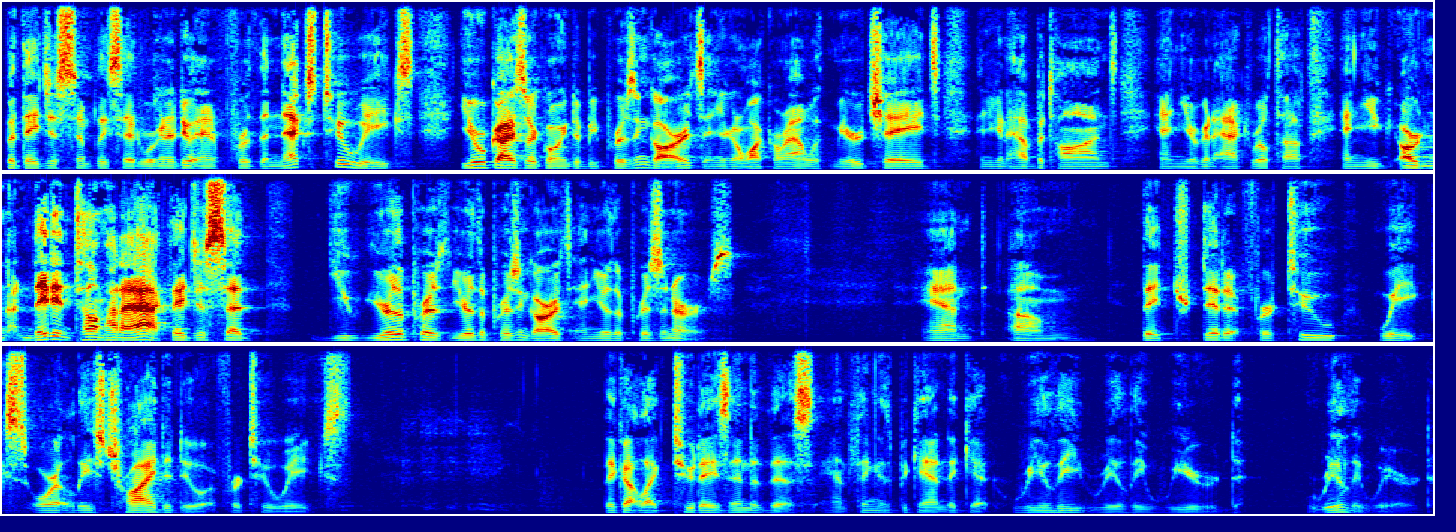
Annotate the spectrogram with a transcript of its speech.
but they just simply said, We're going to do it. And for the next two weeks, you guys are going to be prison guards, and you're going to walk around with mirrored shades, and you're going to have batons, and you're going to act real tough. And you, or they didn't tell them how to act. They just said, you, you're, the pris- you're the prison guards, and you're the prisoners. And um, they tr- did it for two weeks, or at least tried to do it for two weeks. They got like two days into this, and things began to get really, really weird really weird.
